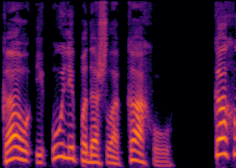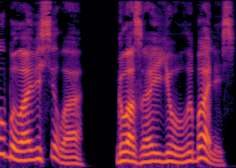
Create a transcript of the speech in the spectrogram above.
Кау и Ули подошла к Каху. Каху была весела, глаза ее улыбались.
